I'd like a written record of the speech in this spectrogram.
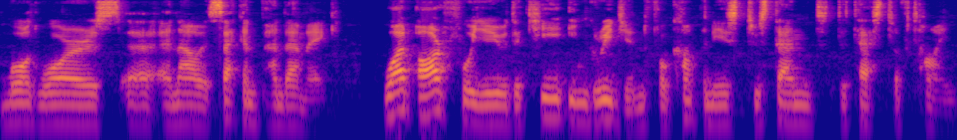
world wars uh, and now a second pandemic. What are for you the key ingredients for companies to stand the test of time?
